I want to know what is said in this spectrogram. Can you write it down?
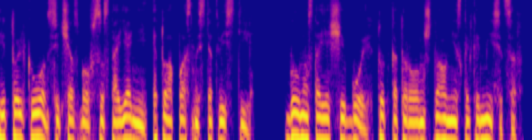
И только он сейчас был в состоянии эту опасность отвести. Был настоящий бой, тот, которого он ждал несколько месяцев,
